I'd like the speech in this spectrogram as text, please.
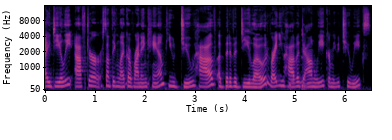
Ideally, after something like a running camp, you do have a bit of a deload, right? You have a mm-hmm. down week or maybe two weeks.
